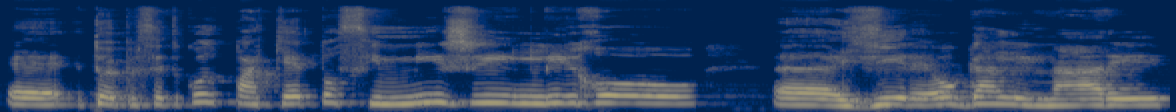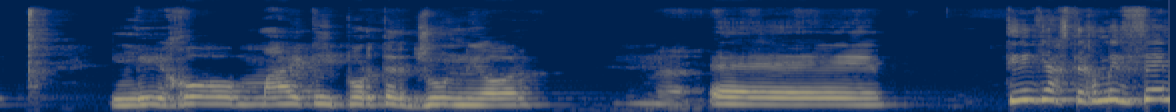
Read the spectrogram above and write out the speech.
ε, το επιθετικό του πακέτο θυμίζει λίγο ε, γηραιό Γκαλινάρι, λίγο Michael Porter Jr. Ναι. Ε, την ίδια στιγμή δεν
